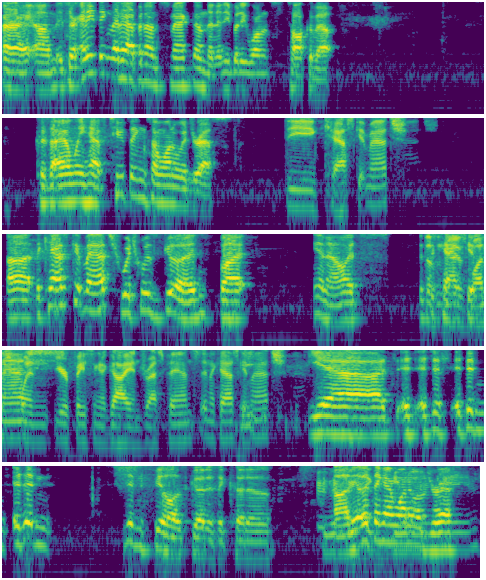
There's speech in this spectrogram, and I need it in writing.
right. Um, is there anything that happened on SmackDown that anybody wants to talk about? Because I only have two things I want to address. The casket match. Uh, the casket match, which was good, but you know, it's it's doesn't a mean as much match. when you're facing a guy in dress pants in a casket Ye- match. Yeah, it, it, it just it didn't it didn't didn't feel as good as it could have. Uh, the other thing I want to address- Kane.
